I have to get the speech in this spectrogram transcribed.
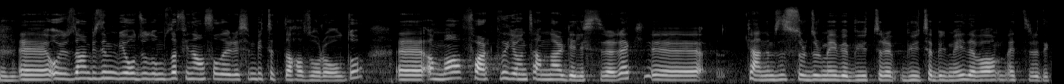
Ee, o yüzden bizim yolculuğumuzda finansal erişim bir tık daha zor oldu. Ama farklı yöntemler geliştirerek e, kendimizi sürdürmeyi ve büyütüre, büyütebilmeyi devam ettirdik.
